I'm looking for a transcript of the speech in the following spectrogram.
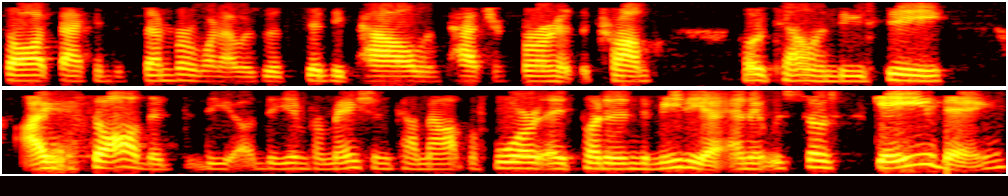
saw it back in December when I was with Sidney Powell and Patrick Byrne at the Trump Hotel in D.C. I saw the, the, the information come out before they put it into media, and it was so scathing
